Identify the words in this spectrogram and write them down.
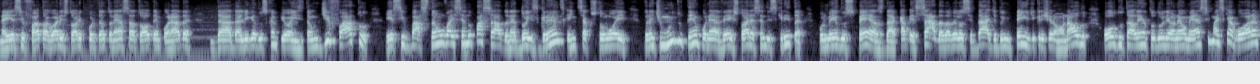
Né, esse fato agora histórico, portanto, nessa atual temporada da, da Liga dos Campeões. Então, de fato, esse bastão vai sendo passado, né? Dois grandes que a gente se acostumou aí durante muito tempo, né? A ver a história sendo escrita por meio dos pés, da cabeçada, da velocidade, do empenho de Cristiano Ronaldo ou do talento do Lionel Messi, mas que agora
